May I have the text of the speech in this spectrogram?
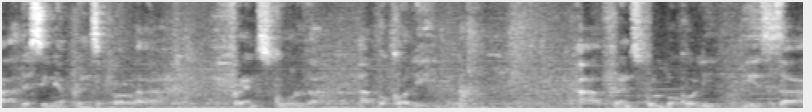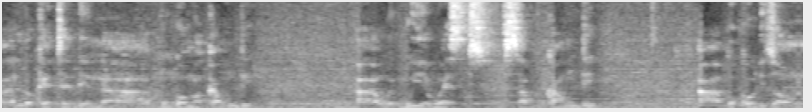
uh, the senior principal, uh, Friends School uh, Bokoli. Uh, Friends School Bokoli is uh, located in uh, County, uh, Webuye West Sub-County, uh, Zone.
